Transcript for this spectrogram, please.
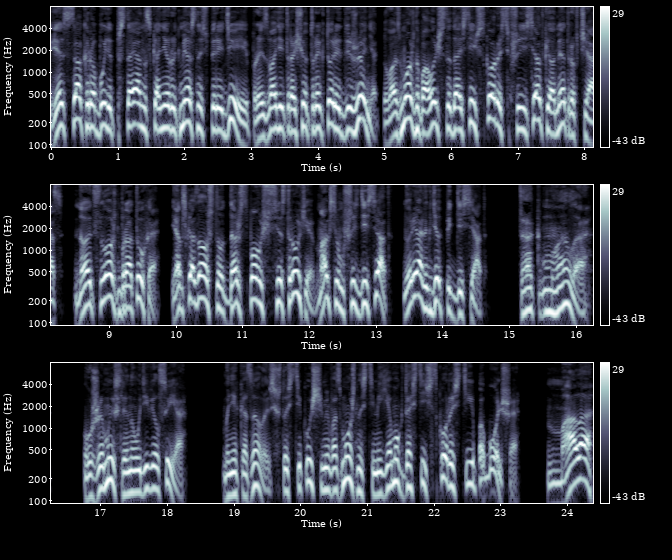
Если Сакура будет постоянно сканировать местность впереди и производить расчет траектории движения, то, возможно, получится достичь скорости в 60 км в час. Но это сложно, братуха. Я бы сказал, что даже с помощью сеструхи максимум 60, но реально где-то 50. Так мало. Уже мысленно удивился я. Мне казалось, что с текущими возможностями я мог достичь скорости и побольше. «Мало?»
